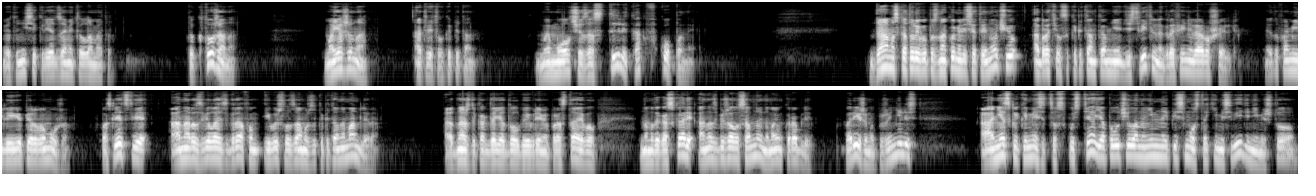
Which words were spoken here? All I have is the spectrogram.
Это не секрет, — заметил Ламетр. Так кто же она? Моя жена, — ответил капитан. Мы молча застыли, как вкопанные. Дама, с которой вы познакомились этой ночью, — обратился капитан ко мне, — действительно графиня Ля Рушель. Это фамилия ее первого мужа. Впоследствии она развелась с графом и вышла замуж за капитана Мандлера. Однажды, когда я долгое время простаивал на Мадагаскаре, она сбежала со мной на моем корабле. В Париже мы поженились, а несколько месяцев спустя я получил анонимное письмо с такими сведениями, что...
